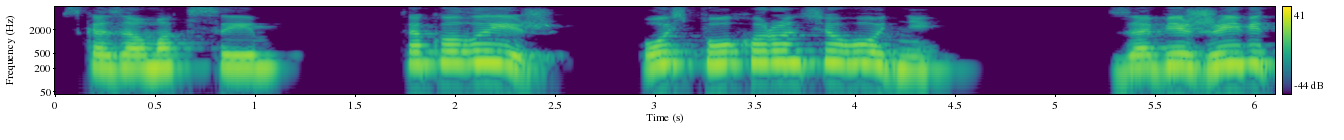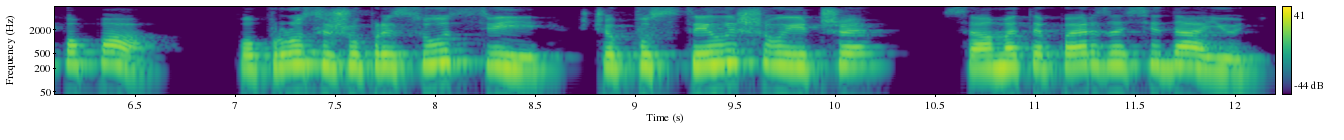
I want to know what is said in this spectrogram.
сказав Максим. Та коли ж? Ось похорон сьогодні. Забіжи від попа, попросиш у присутствії, щоб пустили швидше. Саме тепер засідають.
